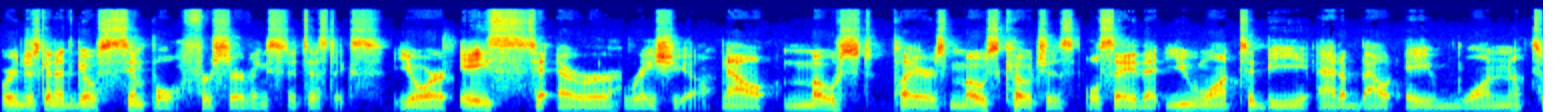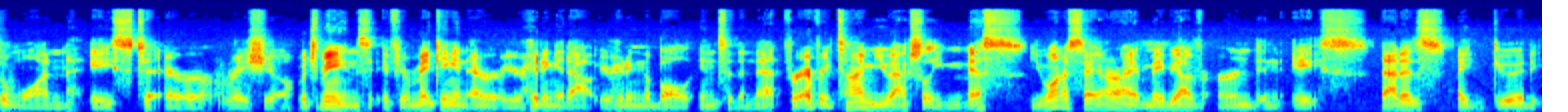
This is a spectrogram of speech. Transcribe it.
we're just going to go simple for serving statistics your ace to error ratio. Now, most players, most coaches will say that you want to be at about a one to one ace to error ratio, which means if you're making an error, you're hitting it out, you're hitting the ball into the net. For every time you actually miss, you want to say, all right, maybe I've earned an ace. That is a good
